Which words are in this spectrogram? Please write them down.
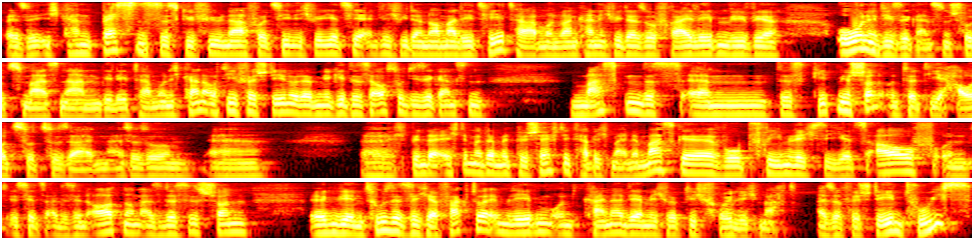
also ich kann bestens das Gefühl nachvollziehen, ich will jetzt hier endlich wieder Normalität haben und wann kann ich wieder so frei leben, wie wir ohne diese ganzen Schutzmaßnahmen gelebt haben. Und ich kann auch die verstehen, oder mir geht es auch so, diese ganzen Masken, das, ähm, das geht mir schon unter die Haut sozusagen. Also so, äh, ich bin da echt immer damit beschäftigt, habe ich meine Maske, wo pfriemel ich sie jetzt auf und ist jetzt alles in Ordnung? Also das ist schon irgendwie ein zusätzlicher Faktor im Leben und keiner, der mich wirklich fröhlich macht. Also verstehen tue ich's,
